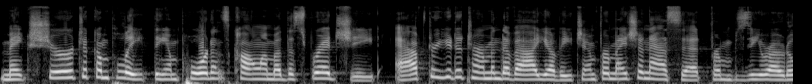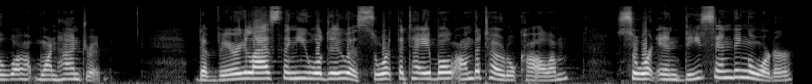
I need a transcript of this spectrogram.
Make sure to complete the importance column of the spreadsheet after you determine the value of each information asset from 0 to 100. The very last thing you will do is sort the table on the total column, sort in descending order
